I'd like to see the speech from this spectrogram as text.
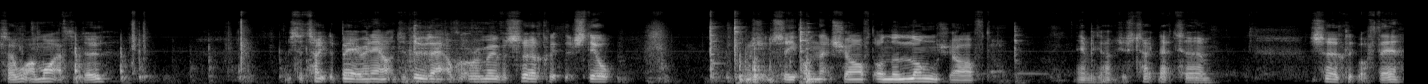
So what I might have to do is to take the bearing out, and to do that, I've got to remove a circlip that's still, as you can see, on that shaft, on the long shaft. There we go. Just take that um, circlip off there.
